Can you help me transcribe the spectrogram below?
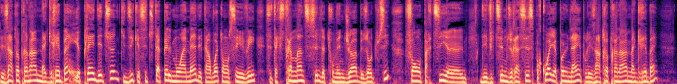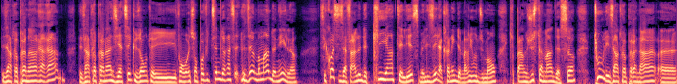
les entrepreneurs maghrébins. Il y a plein d'études qui disent que si tu t'appelles Mohamed et t'envoies ton CV, c'est extrêmement difficile de trouver un job. Eux autres aussi font partie euh, des victimes du racisme. Pourquoi il n'y a pas une aide pour les entrepreneurs maghrébins? Les entrepreneurs arabes, les entrepreneurs asiatiques, eux autres, ils font, sont pas victimes de racisme. Je veux dire, à un moment donné, là, c'est quoi ces affaires-là de clientélisme? Lisez la chronique de Mario Dumont qui parle justement de ça. Tous les entrepreneurs euh,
